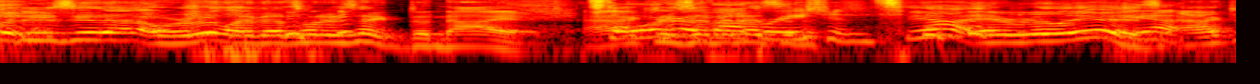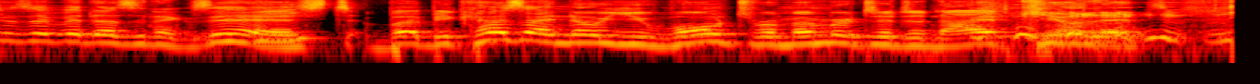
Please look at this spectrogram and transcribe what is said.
But do you see that order? Like that's what he's saying. Deny it. the order as if it operations. Yeah, it really is. Yeah. Mm-hmm. Act as if it doesn't exist. But because I know you won't remember to deny it, kill it. Kill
